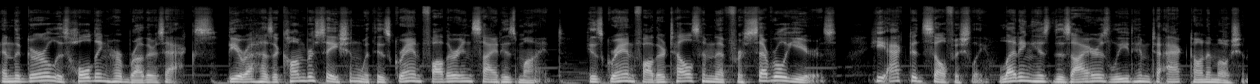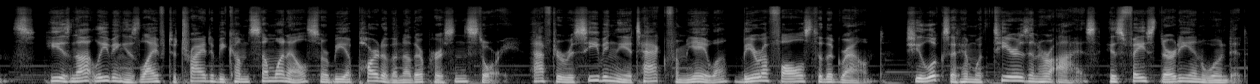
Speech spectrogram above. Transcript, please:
and the girl is holding her brother's axe. Bira has a conversation with his grandfather inside his mind. His grandfather tells him that for several years, he acted selfishly, letting his desires lead him to act on emotions. He is not leaving his life to try to become someone else or be a part of another person's story. After receiving the attack from Yewa, Bira falls to the ground. She looks at him with tears in her eyes, his face dirty and wounded.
